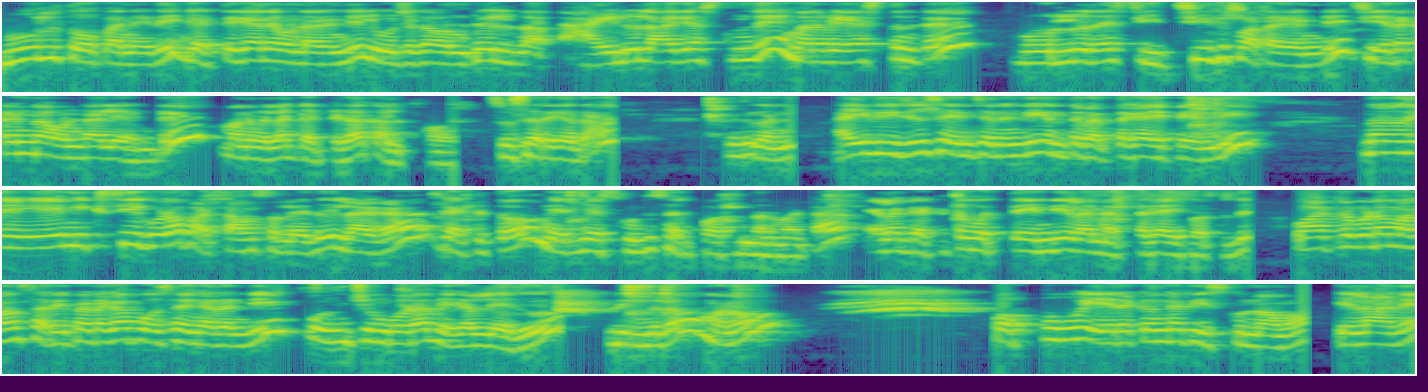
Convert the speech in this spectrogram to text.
బూర్లు తోపు అనేది గట్టిగానే ఉండాలండి. లూజుగా ఉంటే ఆయిల్ లాగేస్తుంది. మనం వేస్తుంటే బూర్లు అనేవి చీరిపోతాయండి చీరకుండా ఉండాలి అంటే మనం ఇలా గట్టిగా కలుపుకోవాలి. చూసారు కదా? ఇదిగోండి ఐదు విజిల్స్ వేయించానండి. ఇంత మెత్తగా అయిపోయింది. మనం ఏ మిక్సీ కూడా పట్టవసరం లేదు. ఇలాగా గట్టితో మెరుగు వేసుకుంటే సరిపోతుంది అనమాట ఇలా గట్టితో వత్తేయండి ఇలా మెత్తగా అయిపోతుంది. వాటర్ కూడా మనం సరిపడగా పోసాం కదండి కొంచెం కూడా మిగలలేదు. ఇప్పుడు ఇందులో మనం పప్పు ఏ రకంగా తీసుకున్నామో ఇలానే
